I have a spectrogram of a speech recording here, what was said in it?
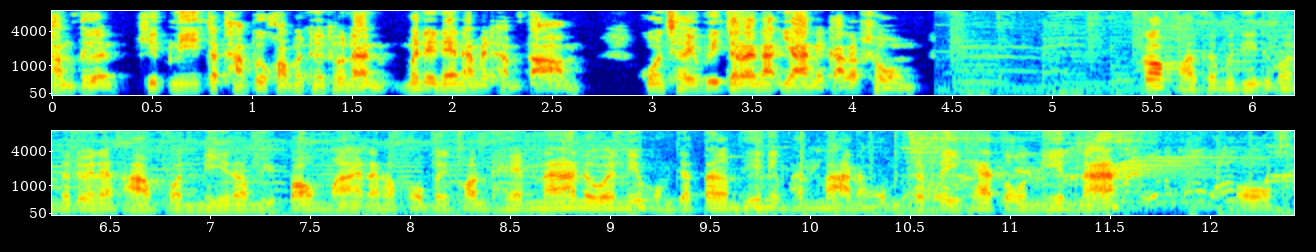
คำเตือนคลิปนี้จะทำเพื่อความบันเทิงเท่านั้น ไม่ได้แนะนำให้ทำตาม ควรใช้วิจารณญาณในการรับชม ก็ขอสวัสดีทุกคนกันด้วยนะครับ วันนี้เรามีเป้าหมายนะครับผมเป็นคอนเทนต์นะโดยวันนี้ผมจะเติมที่ 1,000 บาทนะผมจะตีแค่ตัวนิ่มนะ โอเค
